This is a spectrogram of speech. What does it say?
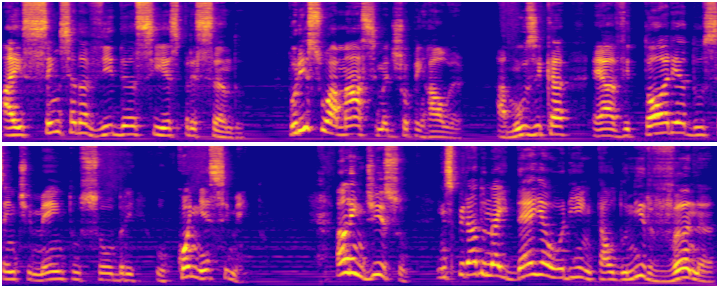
a essência da vida se expressando. Por isso a máxima de Schopenhauer: a música é a vitória do sentimento sobre o conhecimento. Além disso, inspirado na ideia oriental do nirvana,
